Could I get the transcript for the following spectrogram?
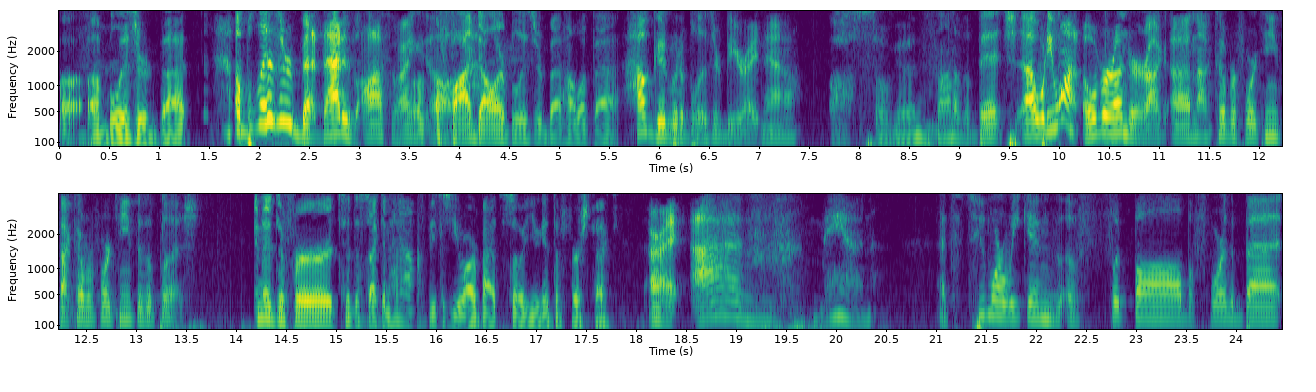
a, a blizzard bet. A blizzard bet. That is awesome. A five dollar blizzard bet. How about that? How good would a blizzard be right now? Oh, so good. Son of a bitch. Uh, what do you want? Over or under on October 14th? October 14th is a push. I'm gonna defer to the second half because you are bet, so you get the first pick. All right. I've man, that's two more weekends of football before the bet.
